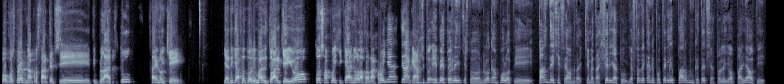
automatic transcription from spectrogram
όπως πρέπει να προστατέψει την πλάτη του, θα είναι οκ. Γιατί και αυτό το ρημάδι το RKO, τόσα που έχει κάνει όλα αυτά τα χρόνια, τι να κάνει; Όχι, το, είπε, το έλεγε και στον Λόγκαν Πόλ ότι πάντα είχε θέμα με τα, και με τα χέρια του, γι' αυτό δεν κάνει ποτέ λέει power move και τέτοια. Το έλεγε παλιά ότι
